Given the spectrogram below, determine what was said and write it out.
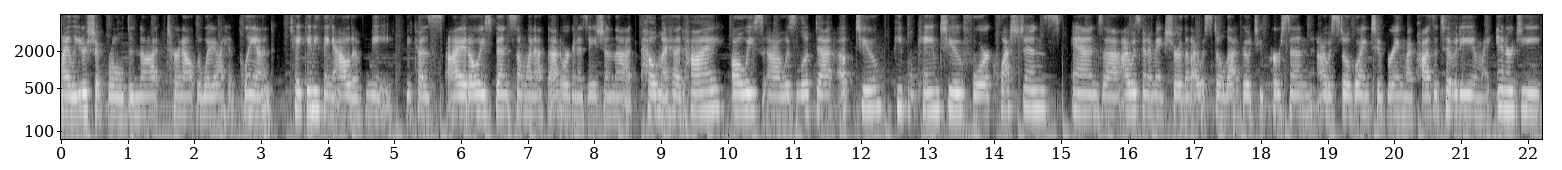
my leadership role did not turn out the way I had planned take anything out of me because I had always been someone at that organization that held my head high, always uh, was looked at up to. People came to for questions, and uh, I was going to make sure that I was still that go to person. I was still going to bring my positivity and my energy,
